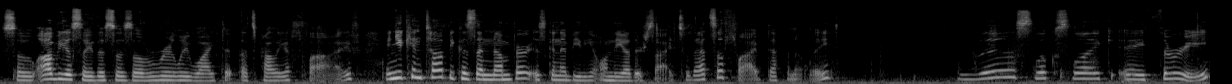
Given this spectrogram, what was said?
So obviously this is a really wide tip. That's probably a five, and you can tell because the number is gonna be the, on the other side. So that's a five definitely. This looks like a three.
